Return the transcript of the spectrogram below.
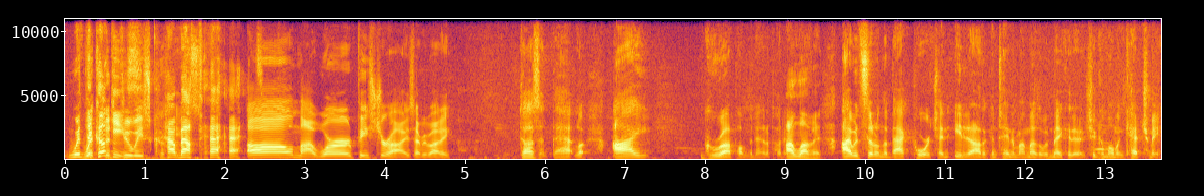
with, With the the cookies. How about that? Oh my word! Feast your eyes, everybody. Doesn't that look? I grew up on banana pudding. I love it. I would sit on the back porch and eat it out of the container my mother would make it in. And she'd come home and catch me.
